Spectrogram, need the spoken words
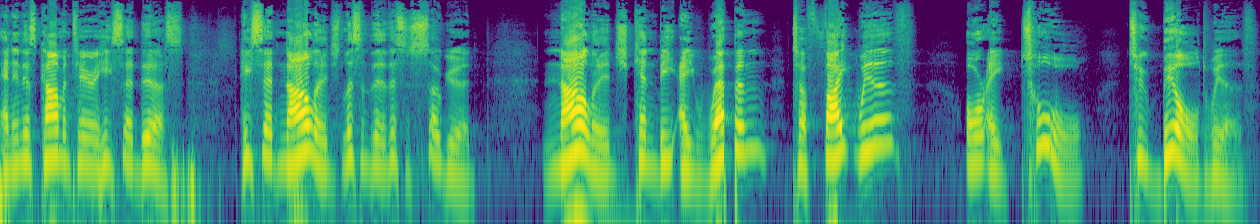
and in his commentary, he said this. He said, Knowledge, listen to this, this is so good. Knowledge can be a weapon to fight with or a tool to build with.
